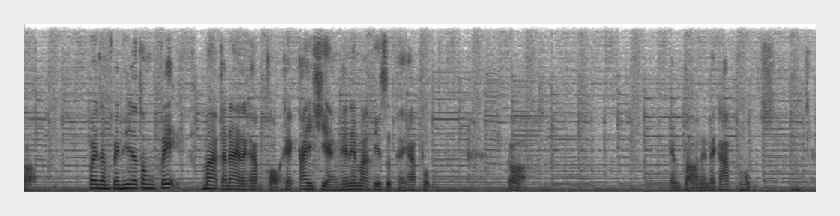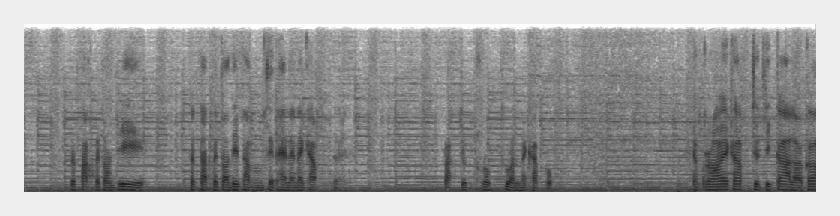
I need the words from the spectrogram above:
ก็ไม่จำเป็นที่จะต้องเป๊ะ มากก็ได้นะครับ ขอแค่ใกล้เคียงให้ได้มากที่สุดนะครับผมก็เตรียมต่อเลยนะครับผมจะปักไปตอนที่จะตัดไปตอนที่ทำเสร็จให้แล้วนะครับ ปักจุดครบถ้วนนะครับผมเรียบร้อยครับ จุดที่9เราก็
